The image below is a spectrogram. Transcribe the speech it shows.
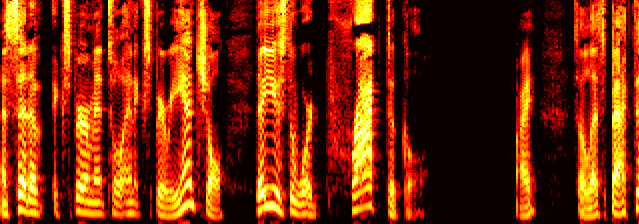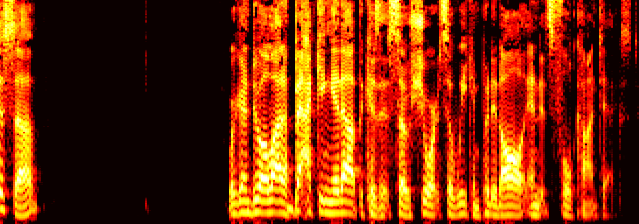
Instead of experimental and experiential, they use the word practical. Right? So let's back this up. We're going to do a lot of backing it up because it's so short, so we can put it all in its full context.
